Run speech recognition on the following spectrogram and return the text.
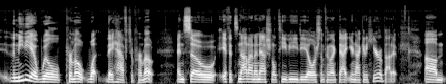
The media will promote what they have to promote. And so if it's not on a national tv deal or something like that you're not going to hear about it. Um,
